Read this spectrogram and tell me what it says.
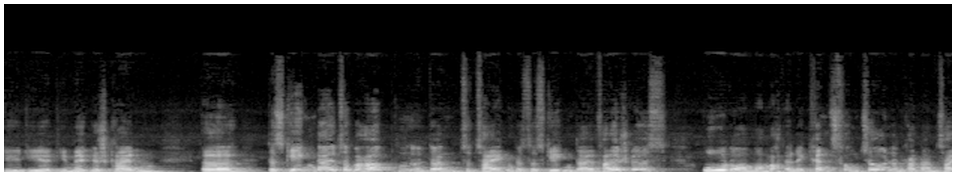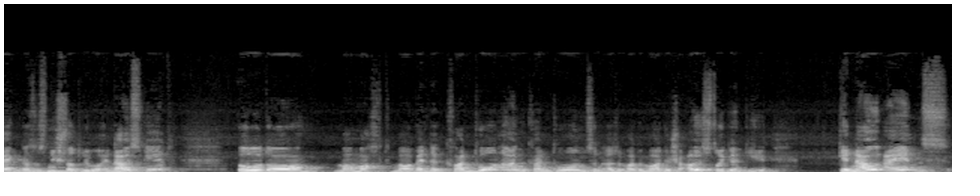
die, die, die Möglichkeiten, äh, das Gegenteil zu behaupten und dann zu zeigen, dass das Gegenteil falsch ist. Oder man macht eine Grenzfunktion und kann dann zeigen, dass es nicht darüber hinausgeht. Oder man, macht, man wendet Quantoren an. Quantoren sind also mathematische Ausdrücke, die genau eins,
